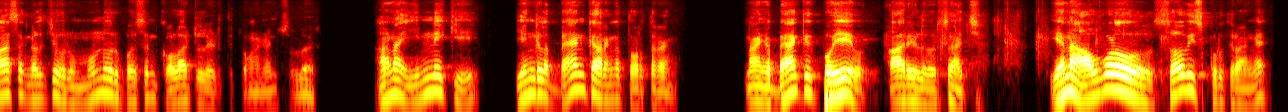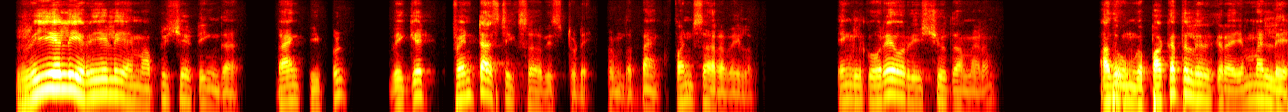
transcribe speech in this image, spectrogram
மாதம் கழித்து ஒரு முந்நூறு பர்சன்ட் கொலாட்டில் எடுத்துட்டு வாங்கன்னு சொல்லுவார். ஆனால் இன்னைக்கு எங்களை பேங்க்காரங்க துரத்துறாங்க. நாங்கள் பேங்க்குக்கு போய் ஆறு ஏழு வருஷம் ஆச்சு. ஏன்னா அவ்வளோ சர்வீஸ் கொடுக்குறாங்க. Really really I am appreciating the bank people we get fantastic service today from the bank funds are available எங்களுக்கு ஒரே ஒரு இஷ்யூ தான் மேடம் அது உங்கள் பக்கத்தில் இருக்கிற எம்எல்ஏ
